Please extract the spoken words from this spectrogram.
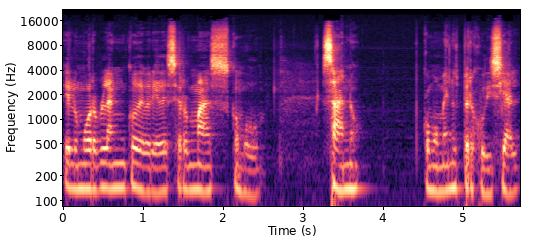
el humor blanco debería de ser más como sano, como menos perjudicial.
